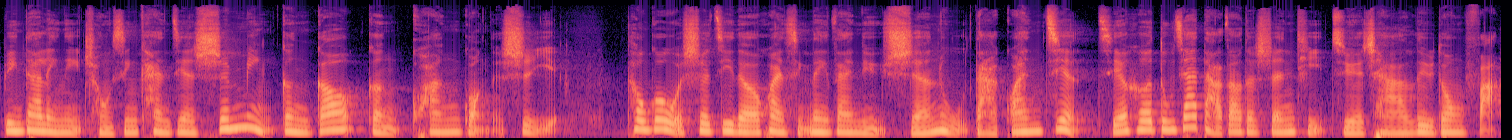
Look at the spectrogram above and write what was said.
并带领你重新看见生命更高、更宽广的视野。透过我设计的唤醒内在女神五大关键，结合独家打造的身体觉察律动法，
